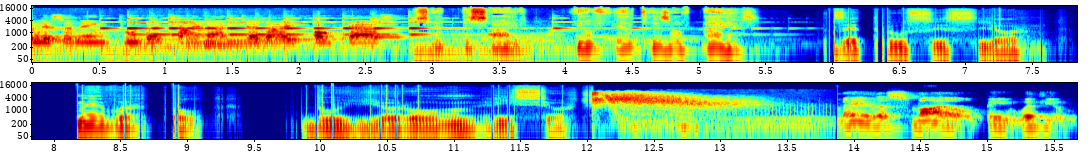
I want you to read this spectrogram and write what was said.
Thank you for listening to the China Jedi podcast. Set aside your filters of bias. The truth is learned, never told. Do your own research. May the smile be with you.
